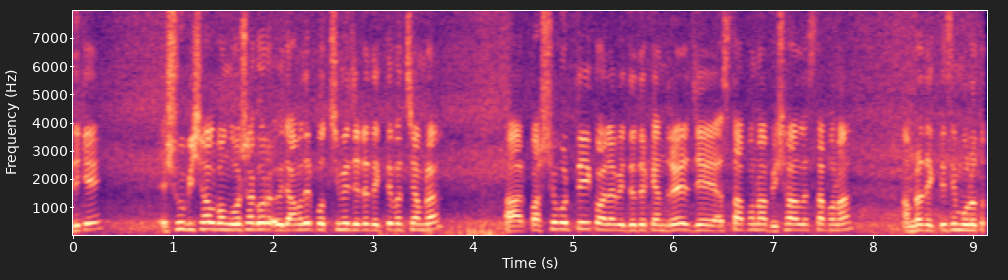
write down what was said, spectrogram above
এদিকে সুবিশাল বঙ্গোপসাগর আমাদের পশ্চিমে যেটা দেখতে পাচ্ছি আমরা আর পার্শ্ববর্তী কয়লা বিদ্যুতের কেন্দ্রের যে স্থাপনা, বিশাল স্থাপনা, আমরা দেখতেছি মূলত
